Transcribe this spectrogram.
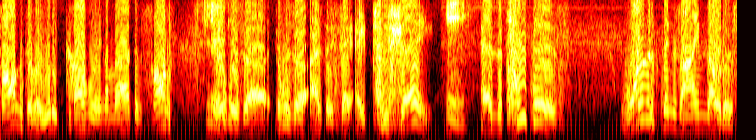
songs. They were really covering American songs. Yeah. It was a it was a as they say a touche. Hmm. And the truth is, one of the things I noticed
